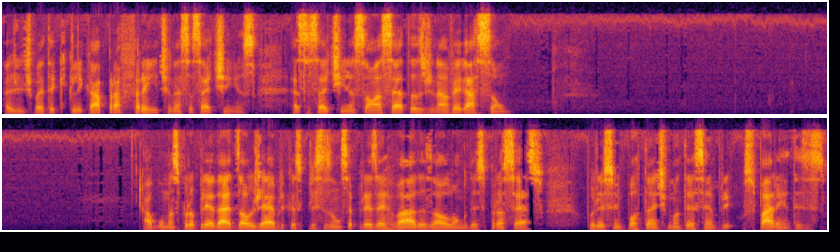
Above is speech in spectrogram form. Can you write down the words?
a gente vai ter que clicar para frente nessas setinhas. Essas setinhas são as setas de navegação. Algumas propriedades algébricas precisam ser preservadas ao longo desse processo, por isso é importante manter sempre os parênteses.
